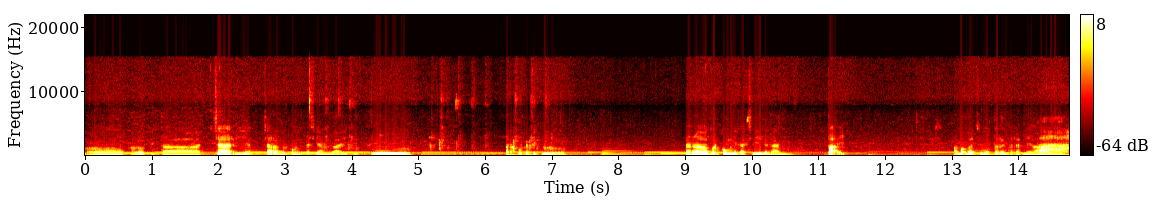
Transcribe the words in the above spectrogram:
Uh, kalau kita cari ya cara berkomunikasi yang baik itu aku ketik dulu. Cara berkomunikasi dengan baik. Lama banget sih muter internetnya. Wah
